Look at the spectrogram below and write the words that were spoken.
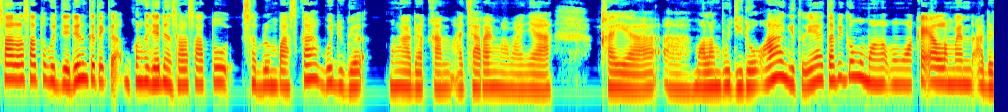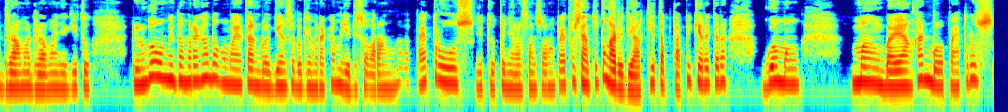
salah satu kejadian ketika bukan kejadian salah satu sebelum pasca gue juga mengadakan acara yang namanya kayak uh, malam puji doa gitu ya. Tapi gue mau memakai elemen ada drama-dramanya gitu. Dan gue meminta mereka untuk memainkan bagian sebagai mereka menjadi seorang Petrus gitu penyelesaian seorang Petrus. Yang itu nggak ada di Alkitab tapi kira-kira gue meng, membayangkan bahwa Petrus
